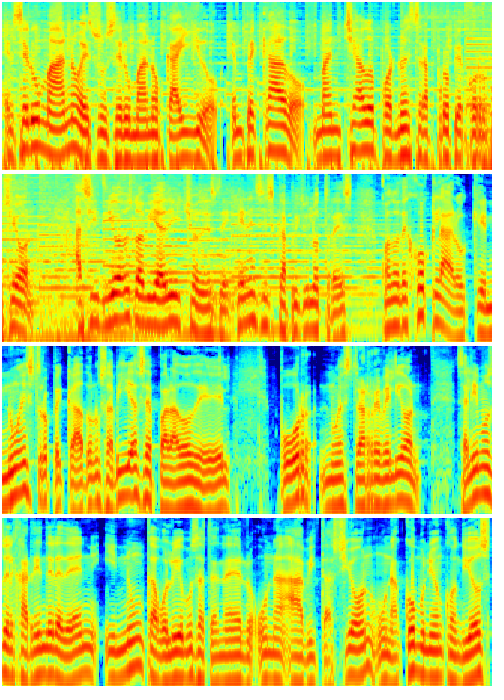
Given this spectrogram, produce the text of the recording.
El ser humano es un ser humano caído, en pecado, manchado por nuestra propia corrupción. Así Dios lo había dicho desde Génesis capítulo 3, cuando dejó claro que nuestro pecado nos había separado de Él por nuestra rebelión. Salimos del jardín del Edén y nunca volvimos a tener una habitación, una comunión con Dios,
